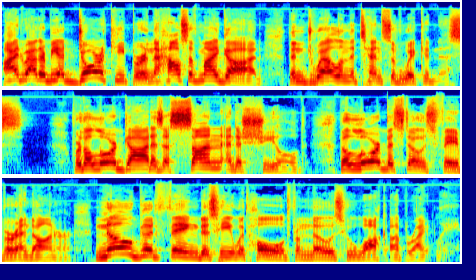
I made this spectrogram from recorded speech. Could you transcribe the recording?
I'd rather be a doorkeeper in the house of my God than dwell in the tents of wickedness. For the Lord God is a sun and a shield. The Lord bestows favor and honor. No good thing does he withhold from those who walk uprightly.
